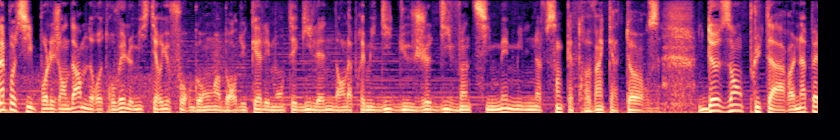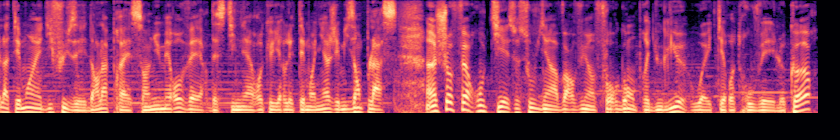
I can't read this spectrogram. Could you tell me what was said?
Impossible pour les gendarmes de retrouver le mystérieux fourgon à bord duquel est monté Guylaine dans l'après-midi du jeudi 26 mai 1994. Deux ans plus tard, un appel à témoins est diffusé dans la presse. Un numéro vert destiné à recueillir les témoignages est mis en place. Un chauffeur routier se souvient avoir vu un fourgon près du lieu où a été retrouvé le corps.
